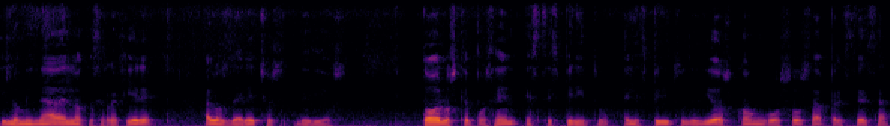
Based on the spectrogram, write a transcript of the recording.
iluminada en lo que se refiere a los derechos de Dios. Todos los que poseen este espíritu, el espíritu de Dios, con gozosa presteza,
